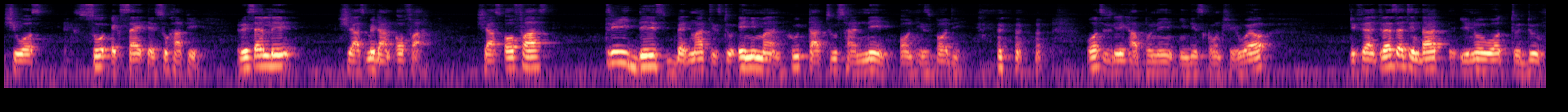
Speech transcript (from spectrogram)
she was so excited, so happy. Recently, she has made an offer. She has offered three days bedmatics to any man who tattoos her name on his body. what is really happening in this country? Well, If you're interested in that, you know what to do.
